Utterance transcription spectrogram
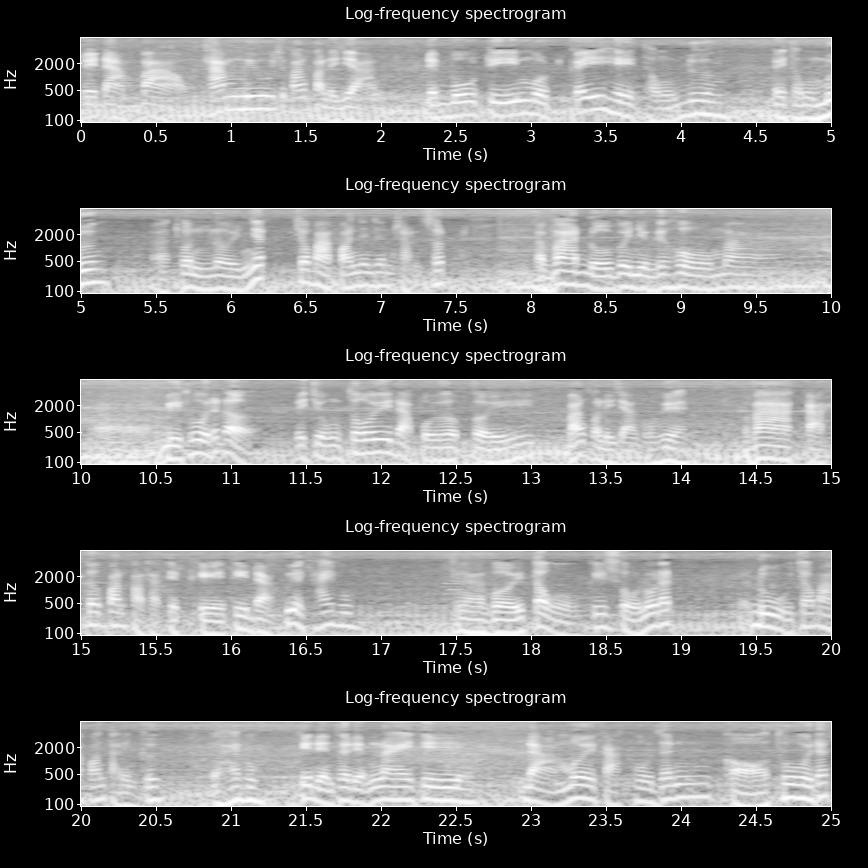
để đảm bảo tham mưu cho ban quản lý dự án để bố trí một cái hệ thống đường, hệ thống mương à, thuận lợi nhất cho bà con nhân dân sản xuất và đối với những cái hồ mà à, bị thu hồi đất ở thì chúng tôi đã phối hợp với ban quản lý dự án của huyện và các cơ quan khảo sát thiết kế thì đã quy hoạch hai vùng à, với tổng cái số lô đất đủ cho bà con tái định cư ở hai vùng. Thì đến thời điểm này thì đã mời các hộ dân có thu hồi đất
